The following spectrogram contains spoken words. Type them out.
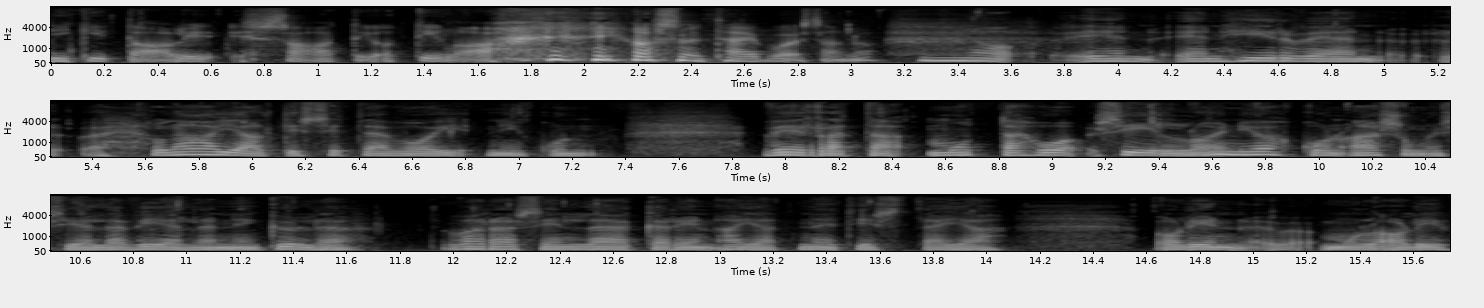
digitalisaatiotilaa, jos nyt ei voi sanoa? No en, en hirveän laajalti sitä voi niin kuin verrata, mutta huo, silloin jo kun asuin siellä vielä, niin kyllä varasin lääkärin ajat netistä ja olin, mulla oli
